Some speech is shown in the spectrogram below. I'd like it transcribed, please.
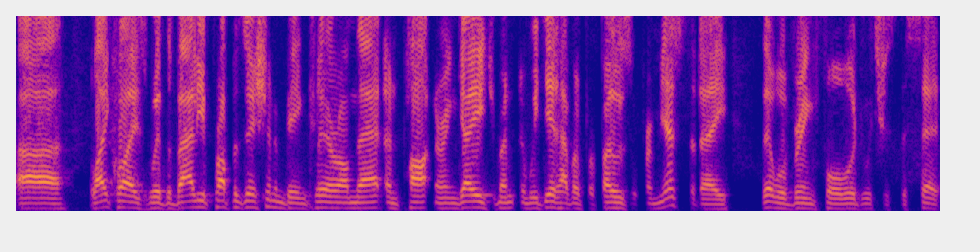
Uh, likewise with the value proposition and being clear on that and partner engagement. And we did have a proposal from yesterday that we'll bring forward, which is to set,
